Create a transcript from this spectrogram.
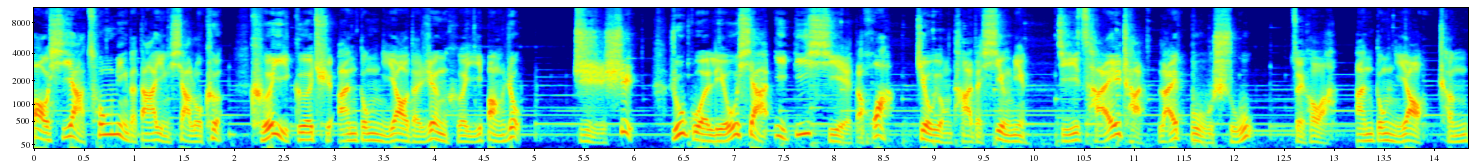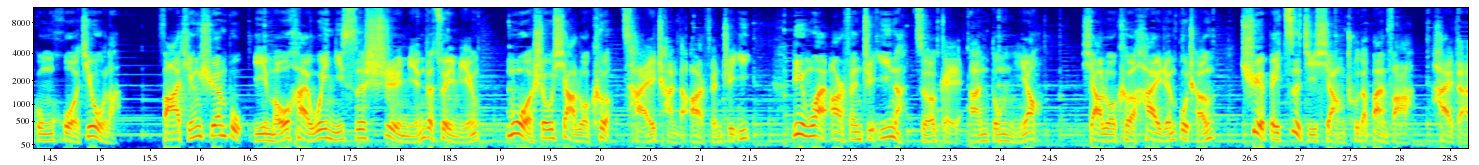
鲍西亚聪明地答应夏洛克可以割去安东尼奥的任何一磅肉。只是，如果留下一滴血的话，就用他的性命及财产来补赎。最后啊，安东尼奥成功获救了。法庭宣布以谋害威尼斯市民的罪名没收夏洛克财产的二分之一，另外二分之一呢，则给安东尼奥。夏洛克害人不成，却被自己想出的办法害得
